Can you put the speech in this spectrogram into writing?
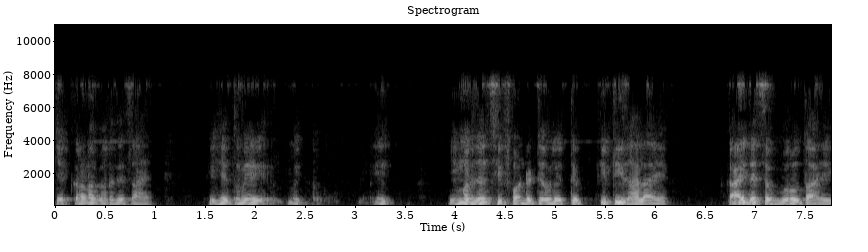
चेक करणं गरजेचं आहे की जे तुम्ही इमर्जन्सी फंड ठेवले ते किती झालं आहे काय त्याचं ग्रोथ आहे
